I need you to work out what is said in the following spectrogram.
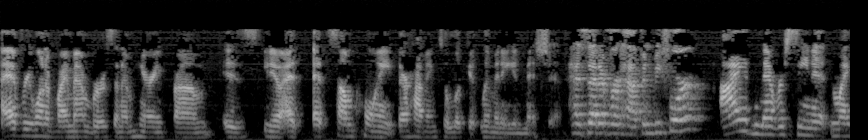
Every one of my members that I'm hearing from is, you know, at, at some point they're having to look at limiting admission. Has that ever happened before? I have never seen it in my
